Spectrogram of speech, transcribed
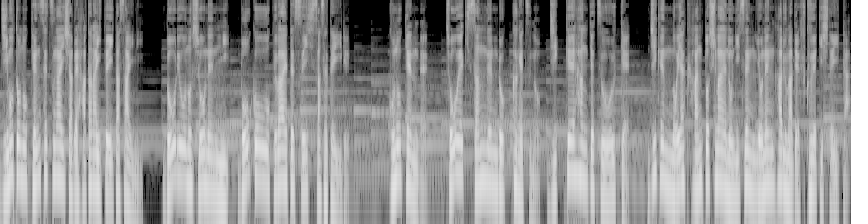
地元の建設会社で働いていた際に同僚の少年に暴行を加えて水死させている。この件で懲役3年6ヶ月の実刑判決を受け事件の約半年前の2004年春まで服役していた。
